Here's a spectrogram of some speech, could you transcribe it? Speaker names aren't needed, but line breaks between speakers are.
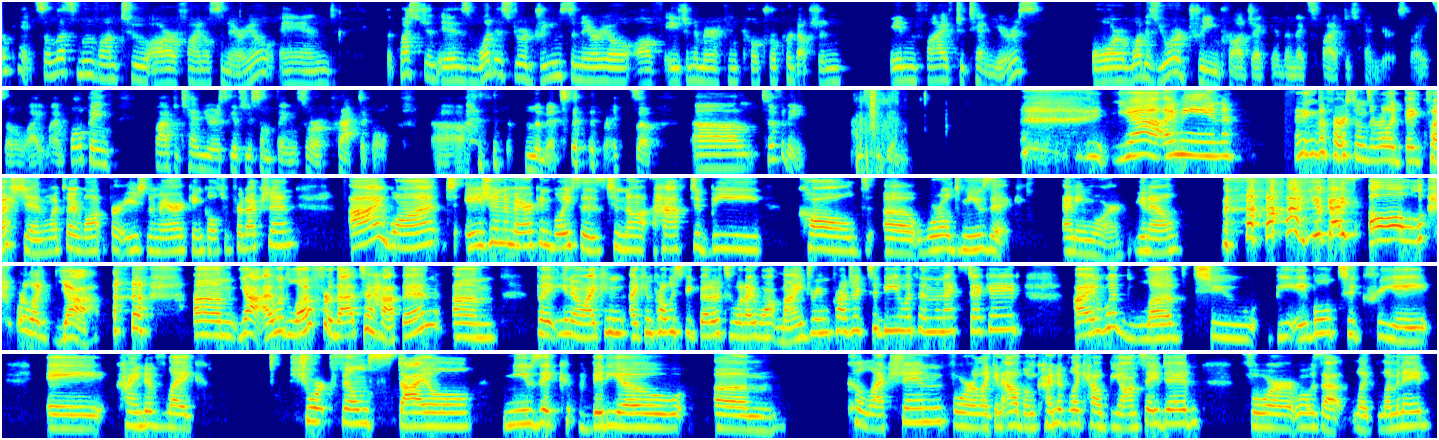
Okay, so let's move on to our final scenario. And the question is, what is your dream scenario of Asian American cultural production in five to 10 years? Or what is your dream project in the next five to 10 years, right? So I, am hoping five to 10 years gives you something sort of practical uh, limit, right? So uh, Tiffany, please begin.
Yeah, I mean, I think the first one's a really big question. What do I want for Asian American culture production? I want Asian American voices to not have to be called uh, world music anymore, you know? you guys all were like, yeah. um, yeah, I would love for that to happen. Um, but you know, I can I can probably speak better to what I want my dream project to be within the next decade. I would love to be able to create a kind of like short film style music video um, collection for like an album, kind of like how Beyonce did for what was that like Lemonade,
